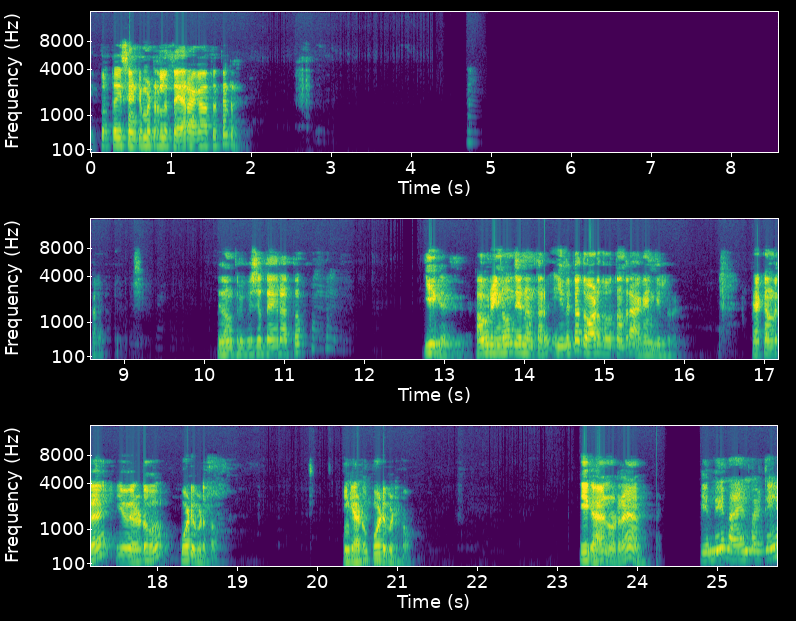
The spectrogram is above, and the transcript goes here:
ಇಪ್ಪತ್ತೈದು ಸೆಂಟಿಮೀಟರ್ ಅಲ್ಲಿ ತಯಾರಾಗತ್ತೇನ್ರಿ ಇದೊಂದು ತ್ರಿಭುಜ ತಯಾರಾತು. ಈಗ, ಅವ್ರು ಇನ್ನೊಂದ್ ಏನಂತಾರ, ಇದಕ್ಕ ದೊಡ್ಡದು ಹೋತಂದ್ರ ಆಗಂಗಿಲ್ರಿ. ಯಾಕಂದ್ರೆ ಇವೆರಡು ಕೂಡಿ ಬಿಡ್ತಾವ ಹಿಂಗ ಎರಡು ಕೂಡಿ ಬಿಡ್ತಾವ ಈಗ ನೋಡ್ರ ಇಲ್ಲಿ ನಾ ಏನ್ ಮಾಡ್ತೀನಿ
